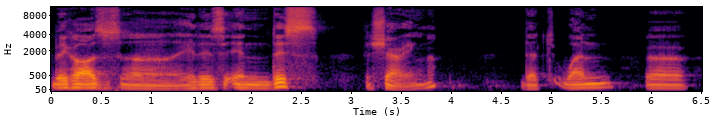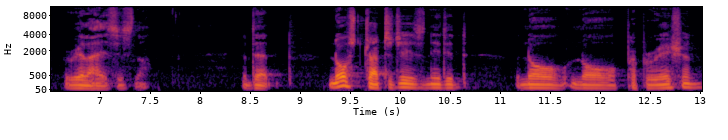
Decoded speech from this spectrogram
Because uh, it is in this sharing no, that one uh, realizes no, that no strategy is needed, no, no preparation,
